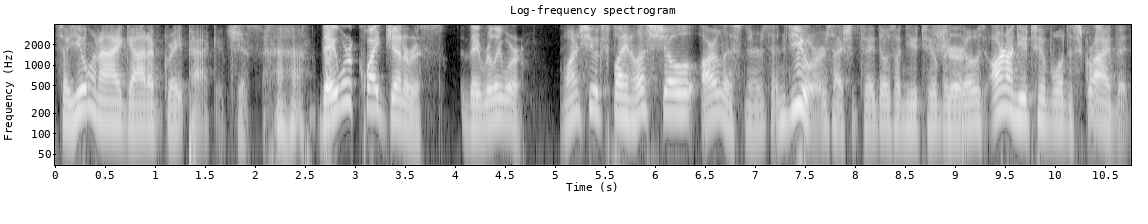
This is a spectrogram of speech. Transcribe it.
So you and I got a great package. Yes. they were quite generous. They really were. Why don't you explain? Let's show our listeners and viewers, I should say, those on YouTube, Sure. but those aren't on YouTube, we'll describe it.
